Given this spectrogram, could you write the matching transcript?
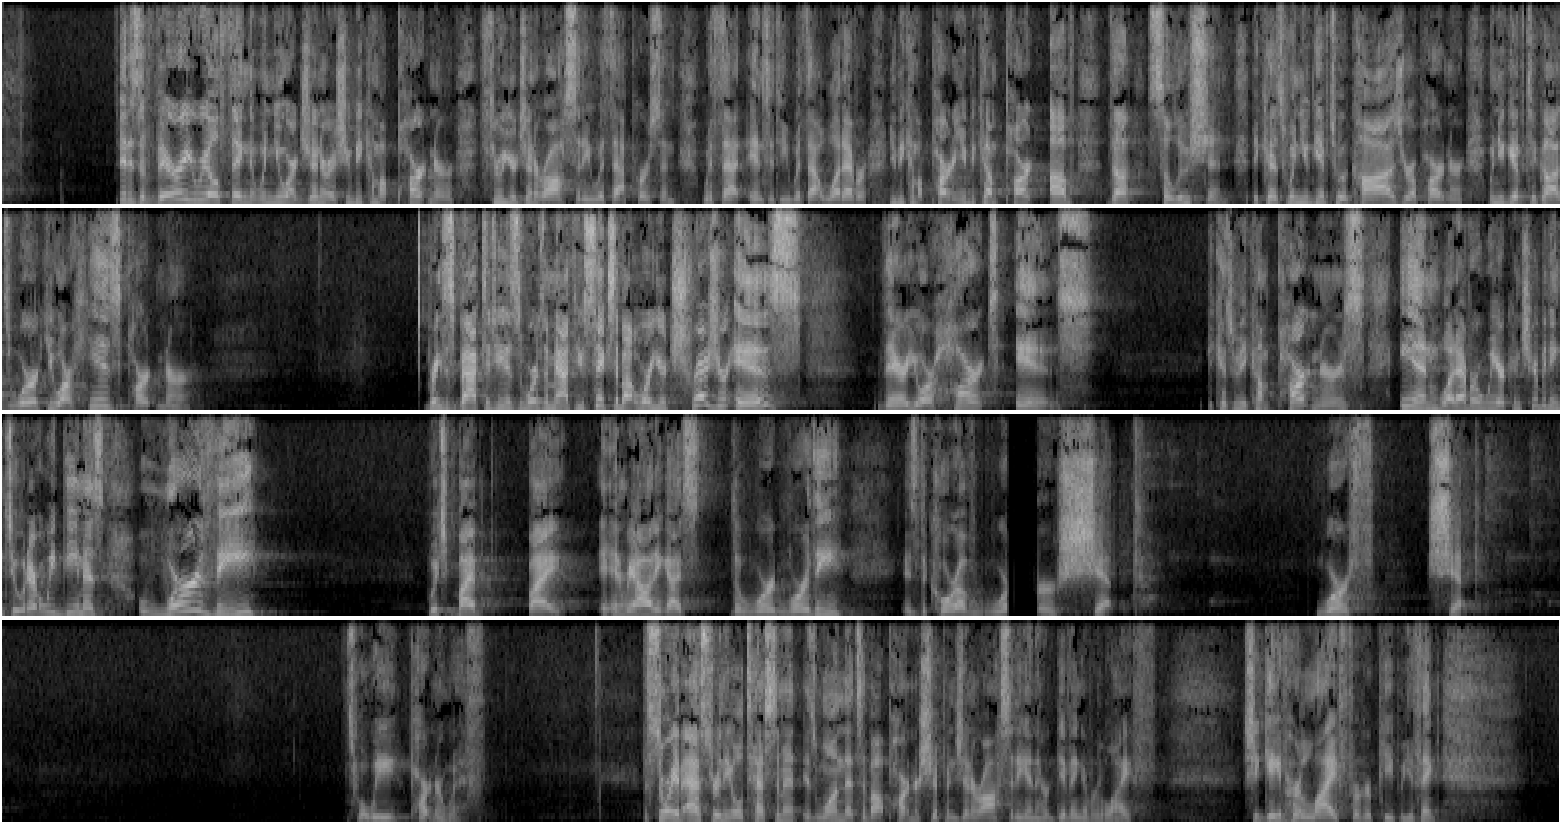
It is a very real thing that when you are generous, you become a partner through your generosity with that person, with that entity, with that whatever. You become a partner. You become part of the solution. Because when you give to a cause, you're a partner. When you give to God's work, you are his partner. Brings us back to Jesus' words in Matthew 6 about where your treasure is, there your heart is because we become partners in whatever we are contributing to, whatever we deem as worthy, which by, by, in reality, guys, the word worthy is the core of worship. Worthship. It's what we partner with. The story of Esther in the Old Testament is one that's about partnership and generosity and her giving of her life. She gave her life for her people. You think,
